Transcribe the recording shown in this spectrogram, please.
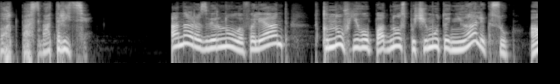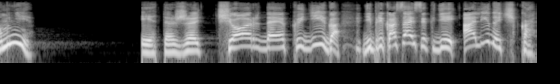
Вот посмотрите. Она развернула фолиант, ткнув его под нос почему-то не Алексу, а мне. «Это же черная книга! Не прикасайся к ней, Алиночка!»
